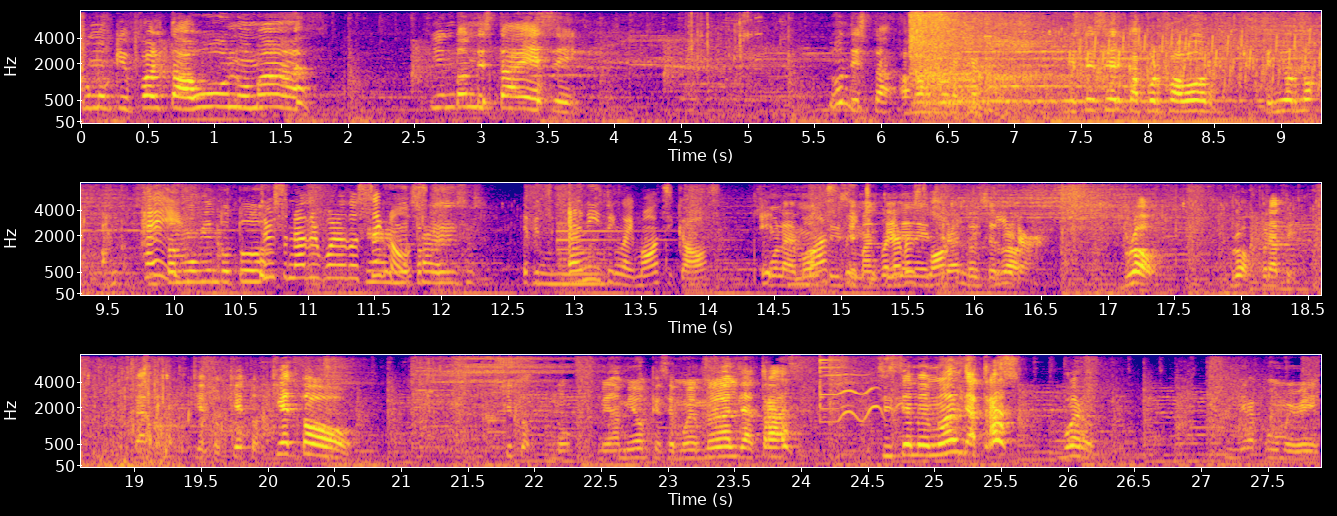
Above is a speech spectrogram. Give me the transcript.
¿Cómo que falta uno más? ¿Y en dónde está ese? ¿Dónde está? Abajo acá. Que esté cerca, por favor. Señor, no. Se están moviendo todos. There's another one of those signals. Otra vez. If it's anything like Monty Golf, it de must lead to whatever's locking the theater. Bro, bro, espérate. Espérate. Quieto, quieto, quieto. Quieto. No, me da miedo que se mueva, me mueva el de atrás. Si se me mueve el de atrás, bueno. Mira cómo me ve.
